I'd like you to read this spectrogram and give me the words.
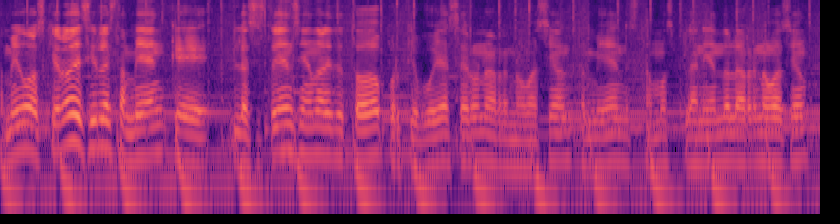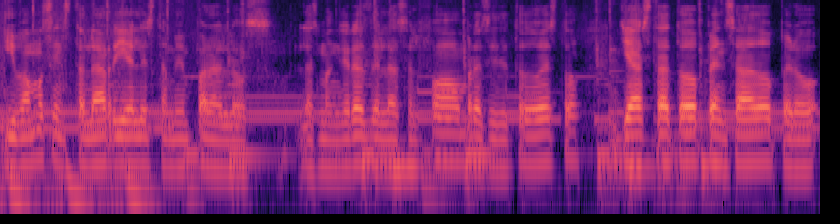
Amigos, quiero decirles también que les estoy enseñando ahorita todo porque voy a hacer una renovación también. Estamos planeando la renovación y vamos a instalar rieles también para los, las mangueras de las alfombras y de todo esto. Ya está todo pensado, pero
